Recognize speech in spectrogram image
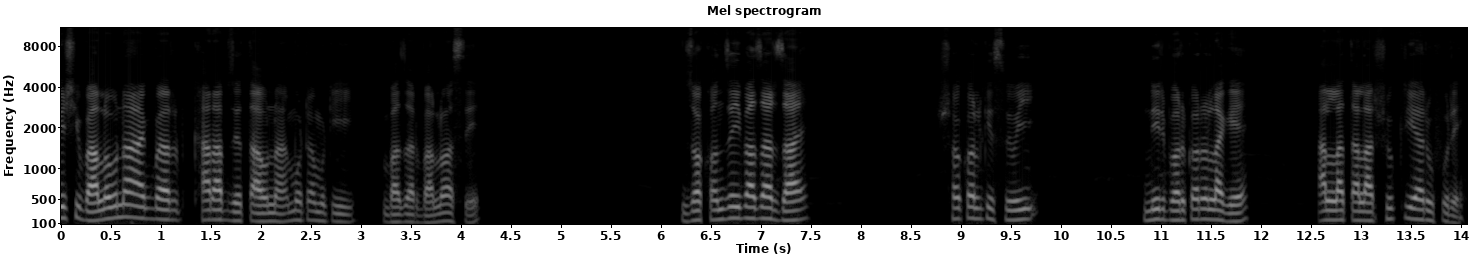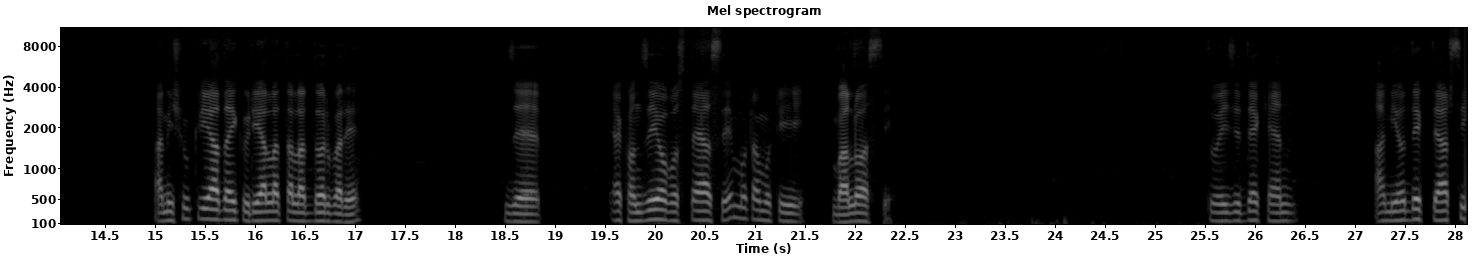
বেশি ভালোও না, একবার খারাপ যে তাও না, মোটামুটি বাজার ভালো আছে। যখন যেই বাজার যায় সকল কিছুই নির্ভর করা লাগে আল্লাহ তালার শুক্রিয়ার উপরে। আমি শুক্রিয়া আদায় করি আল্লাহ তালার দরবারে যে এখন যে অবস্থায় আছে মোটামুটি ভালো আছে। তো এই যে দেখেন, আমিও দেখতে আসছি,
